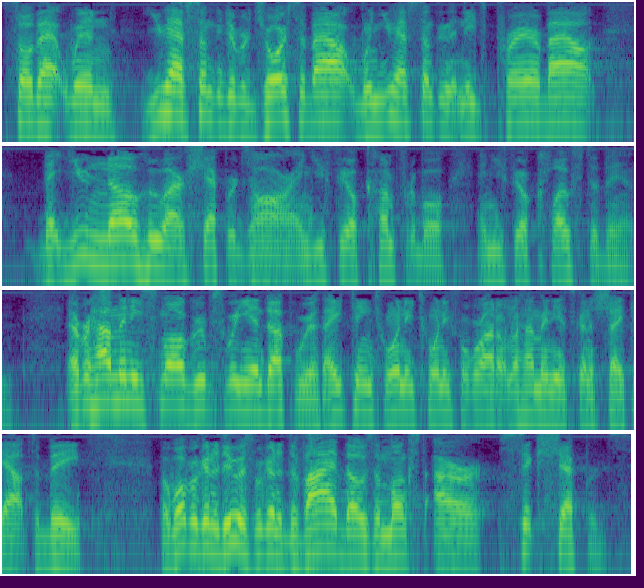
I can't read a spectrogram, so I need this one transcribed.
So that when you have something to rejoice about, when you have something that needs prayer about, that you know who our shepherds are and you feel comfortable and you feel close to them. Ever how many small groups we end up with, 18, 20, 24, I don't know how many it's going to shake out to be. But what we're going to do is we're going to divide those amongst our six shepherds.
